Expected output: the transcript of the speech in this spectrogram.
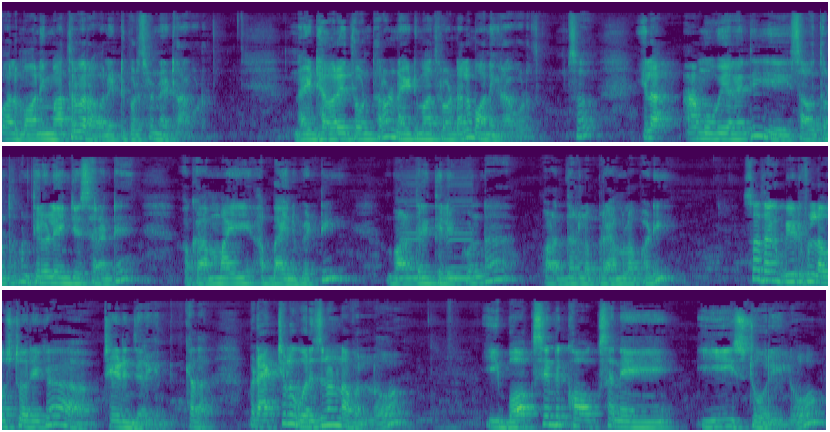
వాళ్ళు మార్నింగ్ మాత్రమే రావాలి. ఎట్టి పరిస్థితులు నైట్ రాకూడదు. నైట్ ఎవరైతే ఉంటారో నైట్ మాత్రం ఉండాలి మార్నింగ్ రాకూడదు. సో ఇలా ఆ మూవీ అనేది సాగుతుంటుంది. మన తెలుగులో ఏం చేశారంటే ఒక అమ్మాయి అబ్బాయిని పెట్టి వాళ్ళిద్దరికి తెలియకుండా వాళ్ళిద్దరిలో ప్రేమలో పడి సో అదొక బ్యూటిఫుల్ లవ్ స్టోరీగా చేయడం జరిగింది కదా. బట్ యాక్చువల్ ఒరిజినల్ నవల్లో ఈ బాక్స్ అండ్ కాక్స్ అనే ఈ స్టోరీలో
